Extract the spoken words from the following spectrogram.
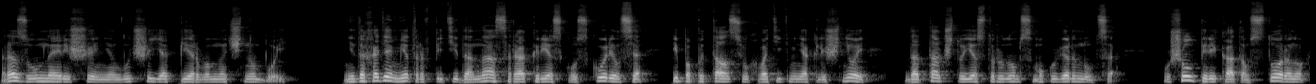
Разумное решение, лучше я первым начну бой. Не доходя метров пяти до нас, рак резко ускорился и попытался ухватить меня клешней, да так, что я с трудом смог увернуться. Ушел перекатом в сторону,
